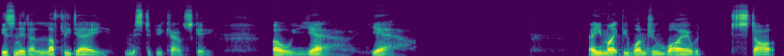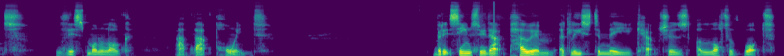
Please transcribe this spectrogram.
Isn't it a lovely day, Mr. Bukowski? Oh, yeah, yeah. Now, you might be wondering why I would start this monologue at that point. But it seems to me that poem, at least to me, captures a lot of what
